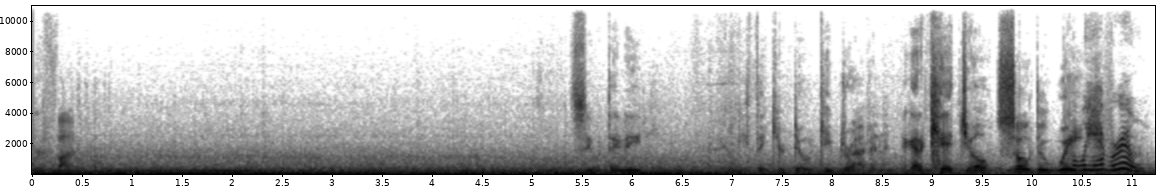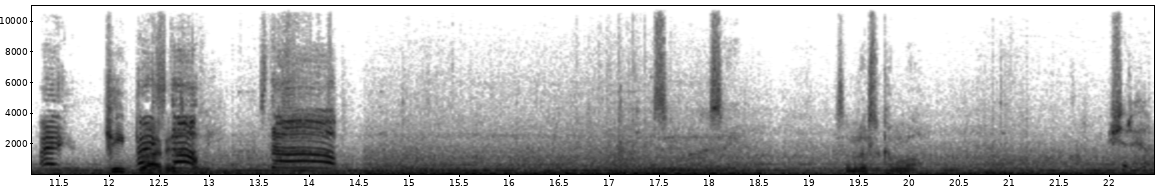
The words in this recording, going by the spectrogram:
We're fine. Let's see what they need. What do you think you're doing? Keep driving. I got a kid, Joel. So do we. But we have room. Hey! Keep driving, stop! Tommy. Stop! I see what I see. Someone else will come along. You should have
